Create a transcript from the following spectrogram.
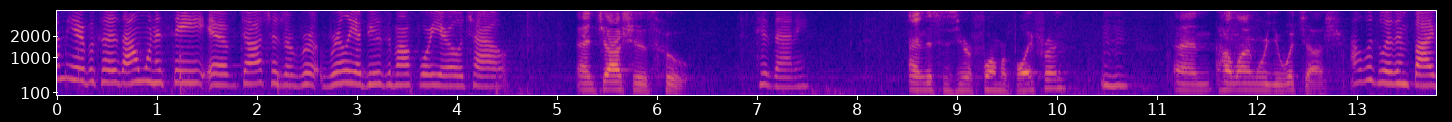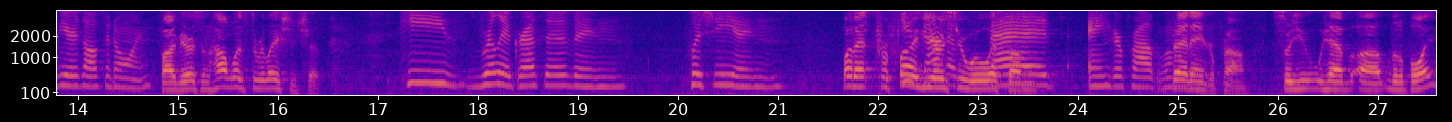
I'm here because I want to see if Josh is a re- really abusing my four-year-old child. And Josh is who? His daddy. And this is your former boyfriend? Mm-hmm. And how long were you with Josh? I was with him five years off and on. Five years. And how was the relationship? He's really aggressive and pushy and But at, for five years you were with him. bad anger problem. Bad anger problem. So you have a little boy?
